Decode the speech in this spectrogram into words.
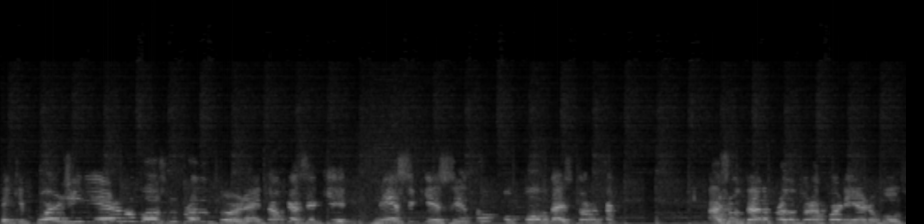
Tem que pôr dinheiro no bolso do produtor, né? Então quer dizer que nesse quesito o povo da história está ajudando o produtor a pôr dinheiro no bolso.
